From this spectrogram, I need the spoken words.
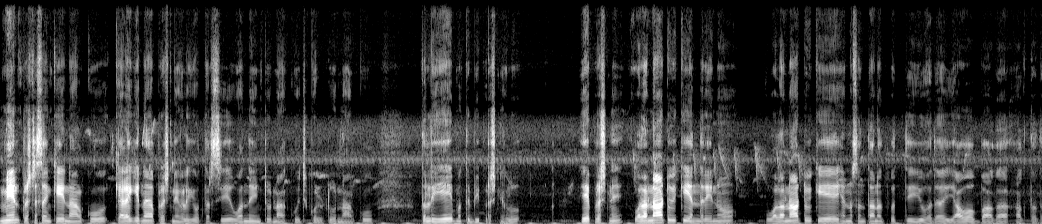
ಮೇನ್ ಪ್ರಶ್ನೆ ಸಂಖ್ಯೆ ನಾಲ್ಕು, ಕೆಳಗಿನ ಪ್ರಶ್ನೆಗಳಿಗೆ ಉತ್ತರಿಸಿ ಒಂದು ಇಂಟು ನಾಲ್ಕು ಇಜ್ಕೊಲ್ ಟು ನಾಲ್ಕು. ಅದರಲ್ಲಿ ಎ ಮತ್ತು ಬಿ ಪ್ರಶ್ನೆಗಳು. ಎ ಪ್ರಶ್ನೆ, ಒಳನಾಟುವಿಕೆ ಎಂದರೇನು? ಒಳನಾಟುವಿಕೆ ಹೆಣ್ಣು ಸಂತಾನೋತ್ಪತ್ತಿ ವ್ಯೂಹದ ಯಾವ ಭಾಗ ಆಗ್ತದ?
